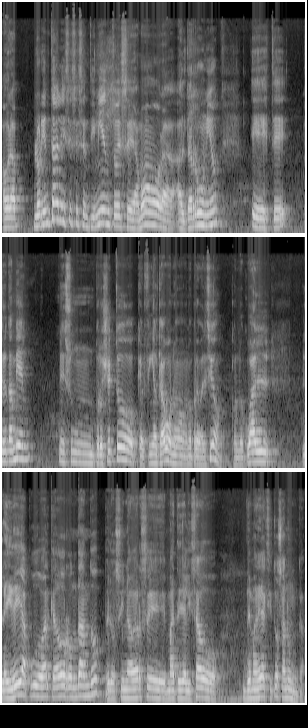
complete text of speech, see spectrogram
Ahora, lo oriental es ese sentimiento, ese amor al terruño, este, pero también es un proyecto que al fin y al cabo no, no prevaleció, con lo cual la idea pudo haber quedado rondando, pero sin haberse materializado de manera exitosa nunca.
